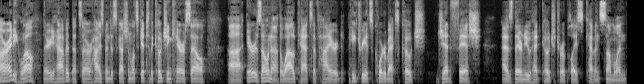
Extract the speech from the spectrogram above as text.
All righty. Well, there you have it. That's our Heisman discussion. Let's get to the coaching carousel. Uh, Arizona, the Wildcats have hired Patriots quarterbacks coach Jedd Fisch as their new head coach to replace Kevin Sumlin.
